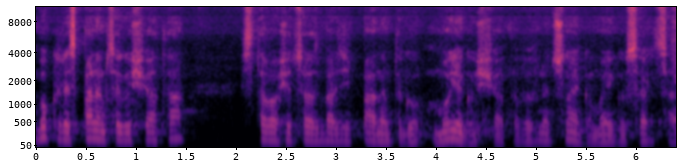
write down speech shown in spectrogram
Bóg, który jest Panem całego świata, stawał się coraz bardziej Panem tego mojego świata wewnętrznego, mojego serca,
